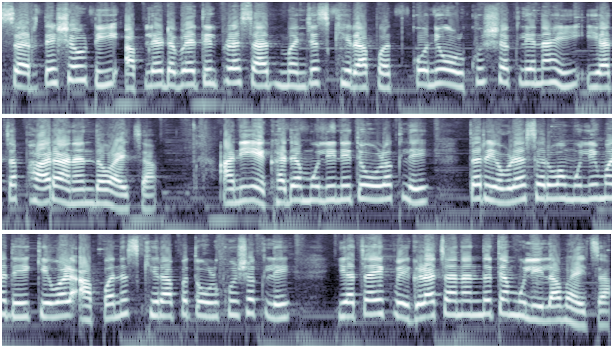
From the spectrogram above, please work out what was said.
सरते शेवटी आपल्या डब्यातील प्रसाद म्हणजेच खिरापत कोणी ओळखूच शकले नाही याचा फार आनंद व्हायचा. आणि एखाद्या मुलीने ते ओळखले तर एवढ्या सर्व मुलीमध्ये केवळ आपणच खिरापत ओळखू शकले याचा एक वेगळाच आनंद त्या मुलीला व्हायचा.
